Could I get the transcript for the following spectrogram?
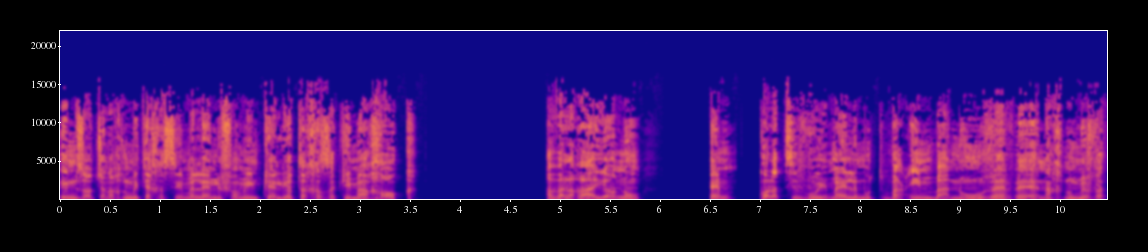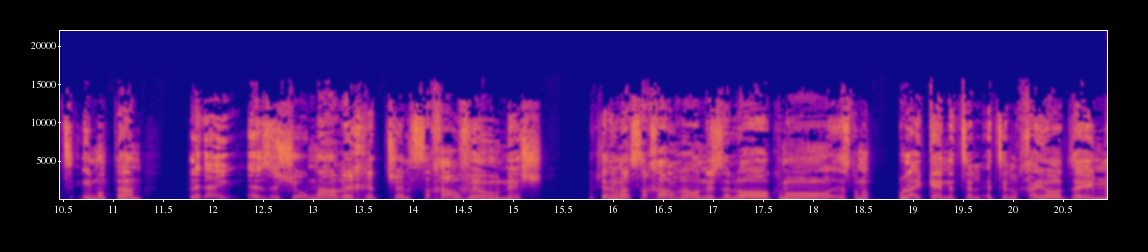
עם זאת שאנחנו מתייחסים אליהם לפעמים כאל יותר חזקים מהחוק. אבל הרעיון הוא, הם, כל הציוויים האלה מוטבעים בנו ו- ואנחנו מבצעים אותם על ידי איזושהי מערכת של שכר ועונש. וכשאני אומר שכר ועונש זה לא כמו, זאת אומרת, אולי כן אצל, אצל חיות, זה אם,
